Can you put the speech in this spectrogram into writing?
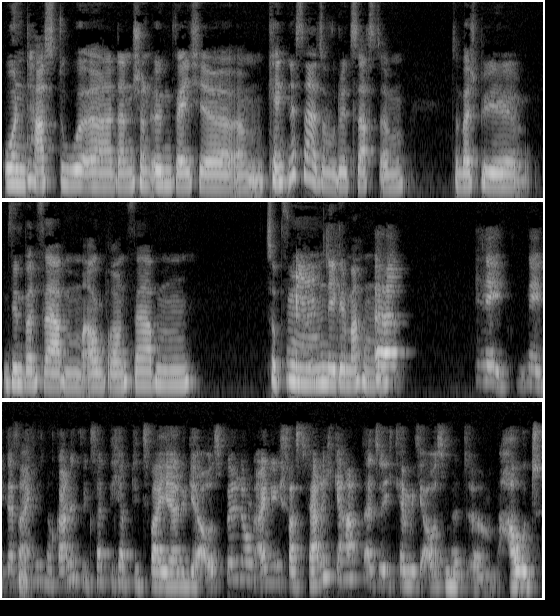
Und hast du äh, dann schon irgendwelche ähm, Kenntnisse, also wo du jetzt sagst, ähm, zum Beispiel Wimpern färben, Augenbrauen färben, zupfen, mhm. Nägel machen? Äh, nee, nee, das eigentlich noch gar nicht. Wie gesagt, ich habe die zweijährige Ausbildung eigentlich fast fertig gehabt. Also ich kenne mich aus mit ähm, Haut,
